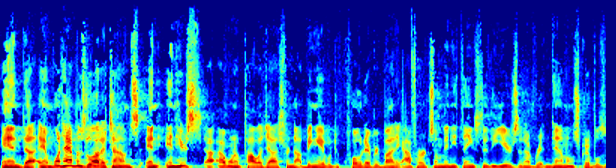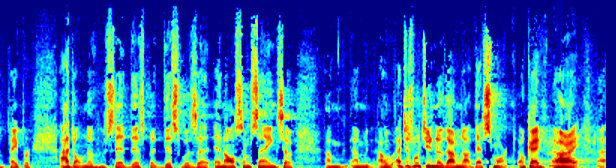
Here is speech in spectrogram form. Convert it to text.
And, uh, and what happens a lot of times, and, and here's, I, I want to apologize for not being able to quote everybody. I've heard so many things through the years that I've written down on scribbles of paper. I don't know who said this, but this was a, an awesome saying. So I'm, I'm, I just want you to know that I'm not that smart, okay? All right? Uh,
